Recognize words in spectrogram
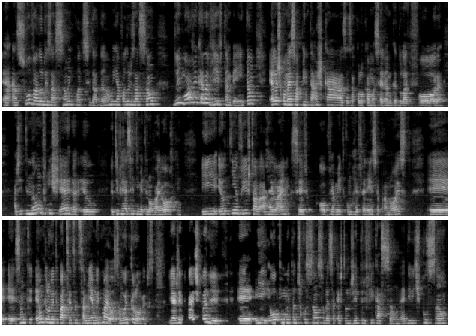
é, a sua valorização enquanto cidadão e a valorização do imóvel em que ela vive também. Então, elas começam a pintar as casas, a colocar uma cerâmica do lado de fora. A gente não enxerga. Eu, eu tive recentemente em Nova York e eu tinha visto a, a Highline, que serve, obviamente, como referência para nós. É, é, são, é um quilômetro e 400 de Samia, é muito maior, são oito quilômetros. E a gente vai expandir. É, e houve muita discussão sobre essa questão de gentrificação, né, de expulsão,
